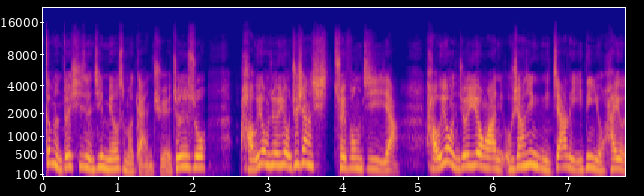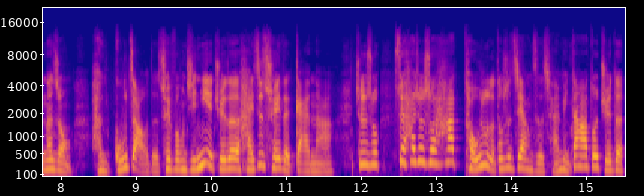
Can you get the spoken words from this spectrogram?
根本对吸尘器没有什么感觉，就是说好用就用，就像吹风机一样，好用你就用啊。我相信你家里一定有，还有那种很古早的吹风机，你也觉得还是吹得干啊。就是说，所以他就说他投入的都是这样子的产品，大家都觉得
